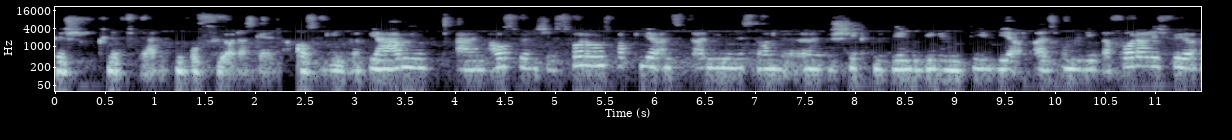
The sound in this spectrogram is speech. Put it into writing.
geknüpft werden und wofür das Geld ausgegeben wird. Wir haben ein ausführliches Forderungspapier an, an die Ministerin äh, geschickt mit den Dingen, die wir als unbedingt erforderlich für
